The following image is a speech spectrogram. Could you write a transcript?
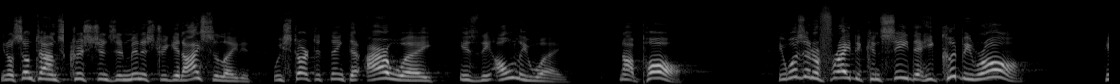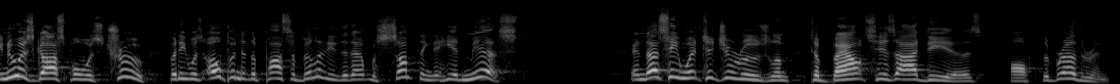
You know, sometimes Christians in ministry get isolated. We start to think that our way is the only way, not Paul. He wasn't afraid to concede that he could be wrong. He knew his gospel was true, but he was open to the possibility that that was something that he had missed. And thus he went to Jerusalem to bounce his ideas off the brethren.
